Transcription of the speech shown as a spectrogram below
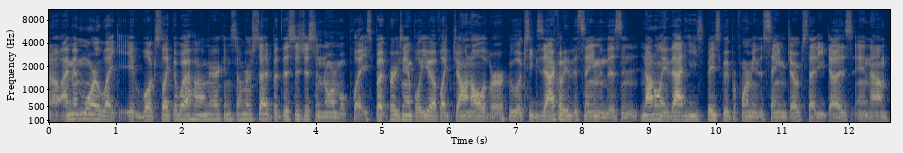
no, I meant more like it looks like the Wet Hot American Summer set, but this is just a normal place. But for example, you have like John Oliver, who looks exactly the same in this, and not only that, he's basically performing the same jokes that he does in um,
